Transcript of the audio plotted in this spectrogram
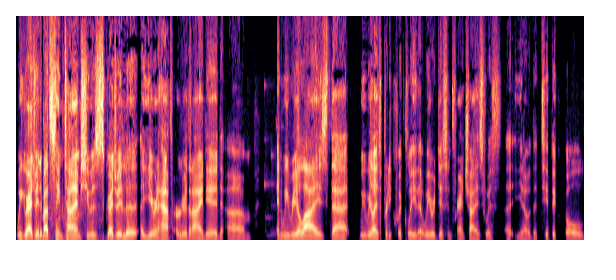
we graduated about the same time, she was graduated a, a year and a half earlier than I did. Um, and we realized that we realized pretty quickly that we were disenfranchised with, uh, you know, the typical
